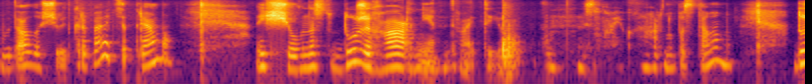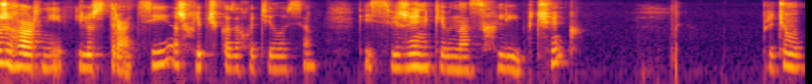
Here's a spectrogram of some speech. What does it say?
вдало, що відкривається прямо. І що? В нас тут дуже гарні. Давайте його не знаю, як гарно поставимо. Дуже гарні ілюстрації, аж хлібчика захотілося. Якийсь свіженький в нас хлібчик. Причому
